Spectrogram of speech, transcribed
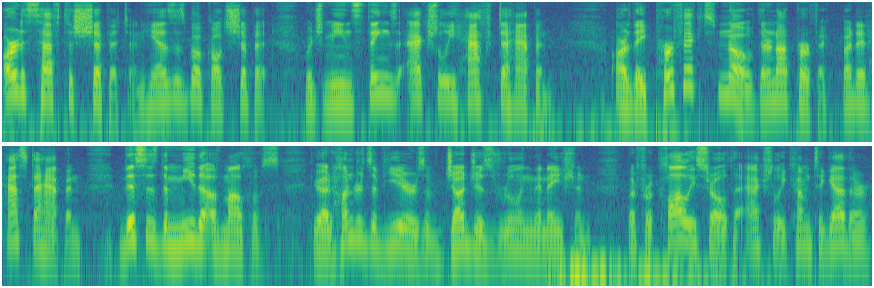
artists have to ship it. And he has his book called Ship It, which means things actually have to happen. Are they perfect? No, they're not perfect, but it has to happen. This is the Mida of Malchus. You had hundreds of years of judges ruling the nation, but for Klal Yisrael to actually come together,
